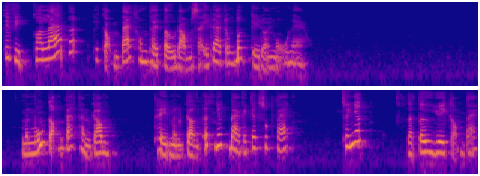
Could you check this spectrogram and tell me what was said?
Cái việc collab á, cái cộng tác không thể tự động xảy ra trong bất kỳ đội ngũ nào. Mình muốn cộng tác thành công thì mình cần ít nhất ba cái chất xúc tác. Thứ nhất là tư duy cộng tác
